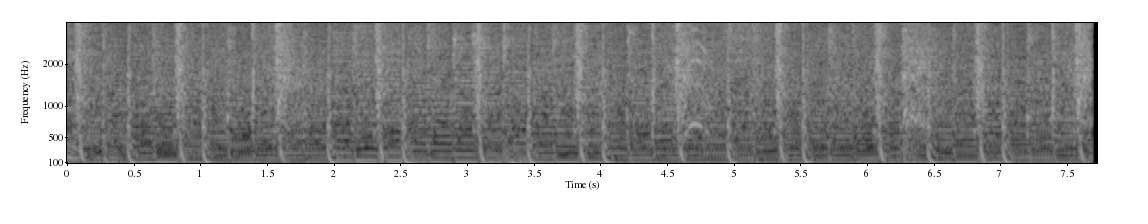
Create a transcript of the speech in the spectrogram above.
Peace.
